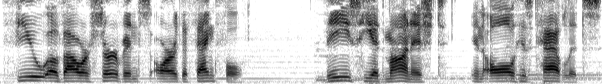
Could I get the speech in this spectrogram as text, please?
Few of our servants are the thankful. These he admonished in all his tablets.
